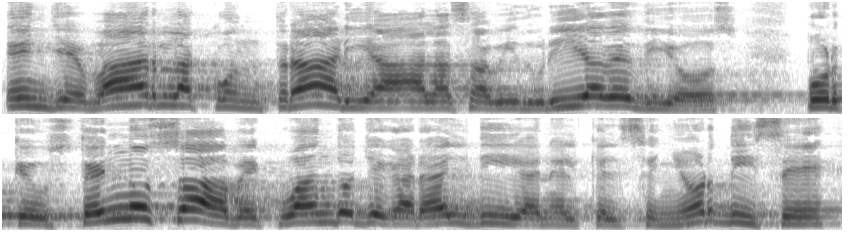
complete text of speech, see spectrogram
en llevar la contraria a la sabiduría de Dios, porque usted no sabe cuándo llegará el día en el que el Señor dice,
